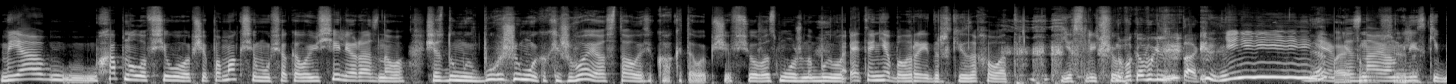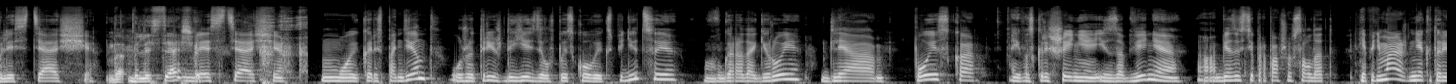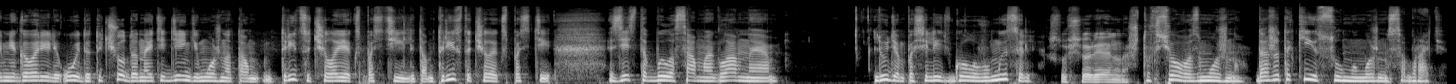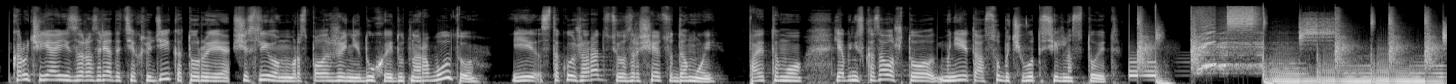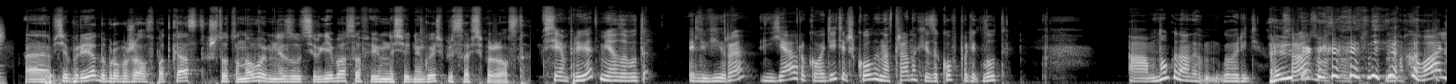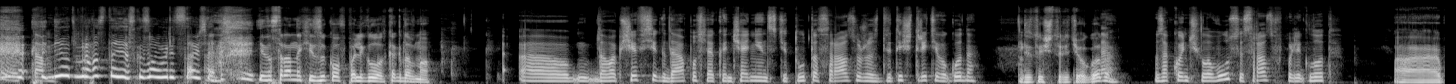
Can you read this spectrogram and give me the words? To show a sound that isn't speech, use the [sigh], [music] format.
Я м, хапнула всего вообще по максимуму, всякого веселья разного. Сейчас думаю, боже мой, как я живая осталась. Как это вообще все возможно было? Это не был рейдерский захват, если [laughs] Ну, что. пока выглядит так. [clears throat] Не-не-не-не-не. Я знаю английский блестяще. Да, блестяще. Блестяще. Мой корреспондент уже трижды ездил в поисковые экспедиции в города-герои для поиска и воскрешения из забвения а, без вести пропавших солдат. Я понимаю, некоторые мне говорили, ой, да ты чё, да на эти деньги можно там 30 человек спасти или там 300 человек спасти. Здесь-то было самое главное людям поселить в голову мысль, Что все реально. что все возможно. Даже такие суммы можно собрать. Короче, я из разряда тех людей, которые в счастливом расположении духа идут на работу и с такой же радостью возвращаются домой. Поэтому я бы не сказала, что мне это особо чего-то сильно стоит. А, Всем привет, добро пожаловать в подкаст. Что-то новое. Меня зовут Сергей Басов, и у меня сегодня гость. Представься, пожалуйста. Всем привет, меня зовут Эльвира. Я руководитель школы иностранных языков «Полиглот». А много надо говорить? Сразу [laughs] нахваливать там. Нет, просто я сказал, представься. [laughs] Иностранных языков полиглот. Как давно? Э, Да вообще всегда после окончания института сразу же с 2003 года. 2003 года? Закончила вуз и сразу в полиглот. А,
